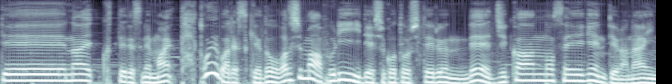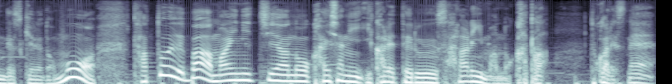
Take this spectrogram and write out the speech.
てなくてですね、前例えばですけど、私まあフリーで仕事してるんで、時間の制限っていうのはないんですけれども、例えば毎日あの会社に行かれてるサラリーマンの方、とかですね、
